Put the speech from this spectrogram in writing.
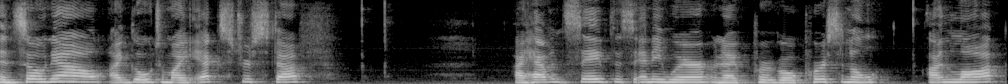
And so now I go to my extra stuff. I haven't saved this anywhere, and I go personal unlock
